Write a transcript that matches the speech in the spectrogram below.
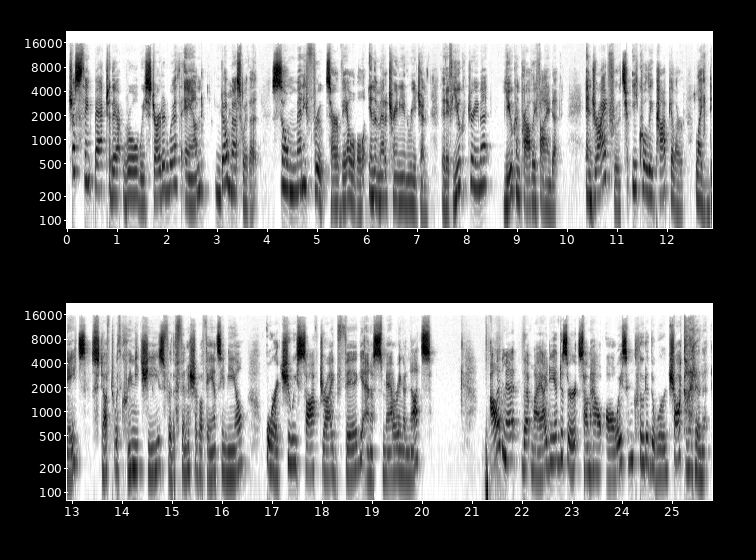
just think back to that rule we started with and don't mess with it. So many fruits are available in the Mediterranean region that if you can dream it, you can probably find it. And dried fruits are equally popular, like dates stuffed with creamy cheese for the finish of a fancy meal, or a chewy, soft dried fig and a smattering of nuts. I'll admit that my idea of dessert somehow always included the word chocolate in it.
